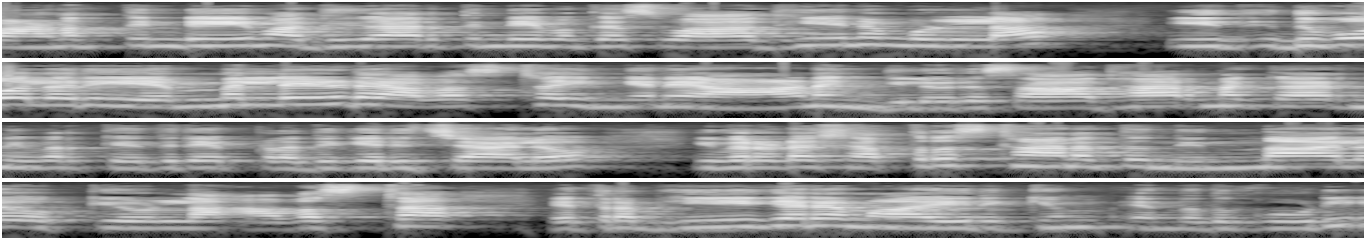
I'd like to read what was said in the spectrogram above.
പണത്തിന്റെയും അധികാരത്തിന്റെയും ഒക്കെ സ്വാധീനമുള്ള ഇതുപോലൊരു എം എൽ എയുടെ അവസ്ഥ ഇങ്ങനെയാണെങ്കിൽ ഒരു സാധാരണക്കാരൻ ഇവർക്കെതിരെ പ്രതികരിച്ചാലോ ഇവരുടെ ശത്രുസ്ഥാനത്ത് നിന്നാലോ ഒക്കെയുള്ള അവസ്ഥ എത്ര ഭീകരമായിരിക്കും എന്നതുകൂടി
